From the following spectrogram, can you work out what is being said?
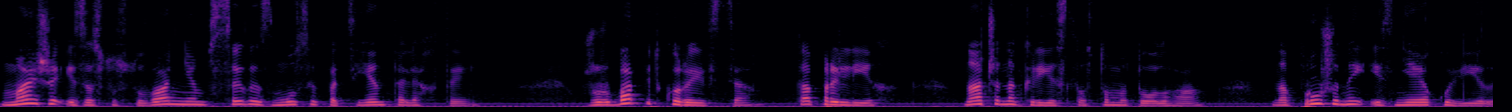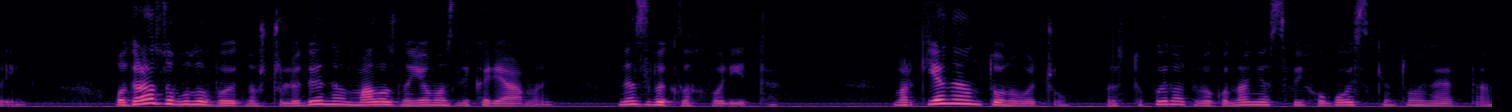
майже із застосуванням сили змусив пацієнта лягти. Журба підкорився та приліг, наче на крісло стоматолога, напружений і зніяковілий. Одразу було видно, що людина мало знайома з лікарями, не звикла хворіти. Марк'яне Антоновичу приступила до виконання своїх обов'язків Антуанетта.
